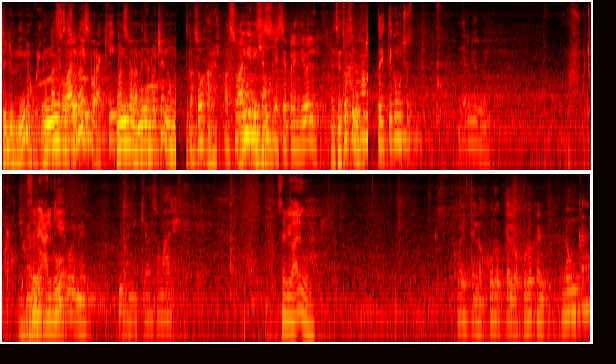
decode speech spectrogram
Soy un niño, güey. Un niño a pasó estas alguien horas. por aquí, Un pasó. niño a la medianoche, no mames, pasó. A ver. Pasó alguien y se, se prendió el. El sensor sí Ay, lo no tengo muchos nervios, güey. Mucho polvo. ¿Se ve bloqueé, algo? güey, me paniqueó esa madre. ¿Se vio algo? Güey, te lo juro, te lo juro que nunca.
